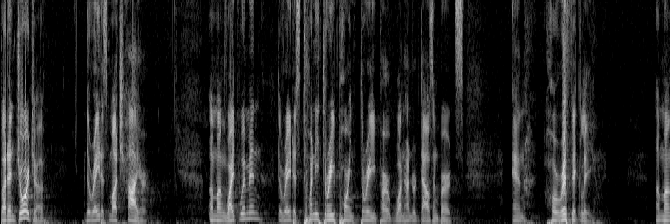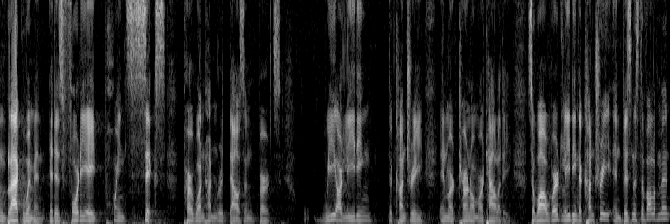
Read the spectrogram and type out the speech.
But in Georgia, the rate is much higher. Among white women, the rate is 23.3 per 100,000 births. And horrifically, among black women, it is 48.6 per 100,000 births. We are leading the country in maternal mortality. So while we're leading the country in business development,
